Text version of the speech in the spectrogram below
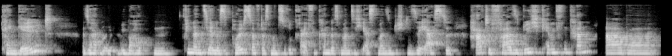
kein Geld. Also hat man überhaupt ein finanzielles Polster, auf das man zurückgreifen kann, dass man sich erstmal so durch diese erste harte Phase durchkämpfen kann. Aber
